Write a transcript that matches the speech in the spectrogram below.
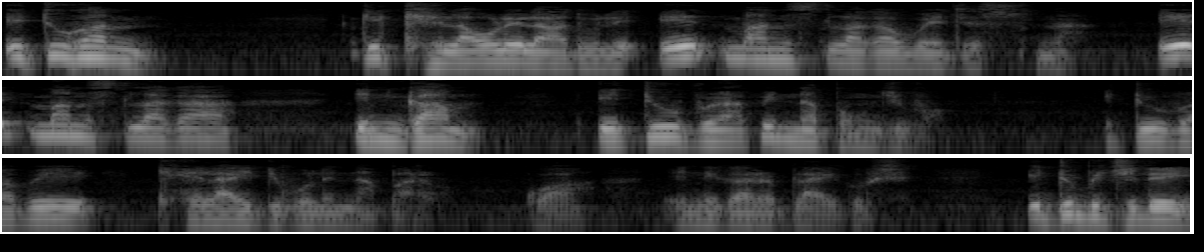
এইটো খান কি খেলাবলৈ লা দিলে এইট মান্থছ লগা ৱেজেছ না এইট মান্থছ লগা ইনকাম এইটোৰ পৰা বি নাপংজিব এইটোৰ বাবে খেলাই দিবলৈ নাপাৰো। কোৱা এনেকুৱা ৰিপ্লাই কৰিছে। এইটো বিচি দেই।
